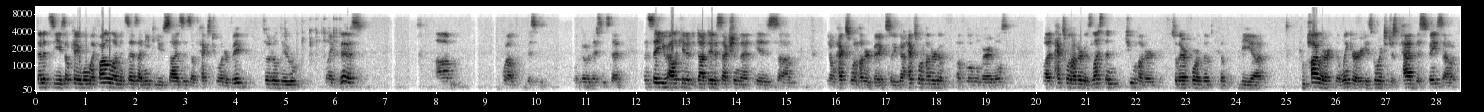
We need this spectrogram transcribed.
Then it sees, okay, well, my file alignment says I need to use sizes of hex 200 big, so it'll do like this. Um, well, this is, we'll go to this instead. Let's say you allocated a data section that is, um, you know, hex 100 big. So you've got hex 100 of, of global variables, but hex 100 is less than 200. So therefore, the the the uh, compiler, the linker, is going to just pad this space out.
